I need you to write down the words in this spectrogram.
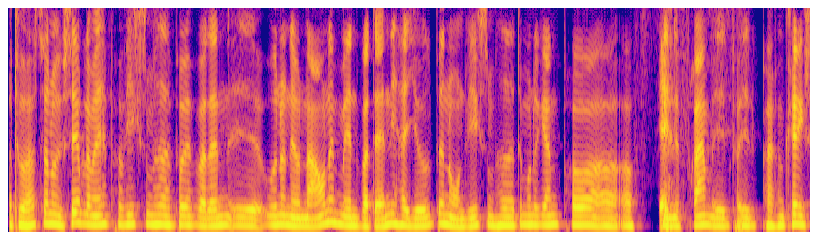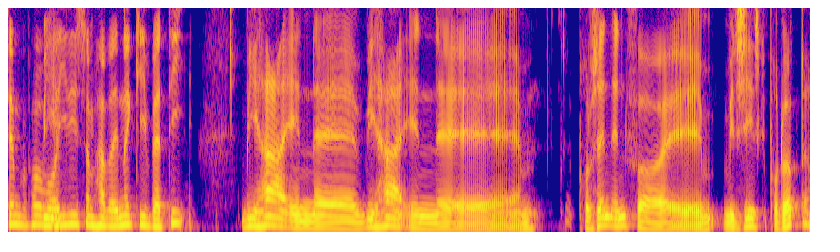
Og du har også nogle eksempler med på virksomheder, på hvordan, øh, uden at nævne navne, men hvordan I har hjulpet nogle virksomheder. Det må du gerne prøve at, at finde ja. frem et, et par konkrete eksempler på, vi, hvor I ligesom har været inde og give værdi. Vi har en, øh, vi har en øh, producent inden for øh, medicinske produkter.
